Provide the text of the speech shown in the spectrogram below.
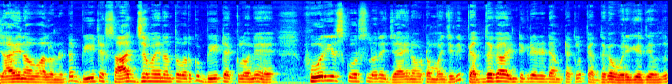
జాయిన్ అవ్వాలంటే బీటెక్ సాధ్యమైనంత వరకు బీటెక్లోనే ఫోర్ ఇయర్స్ కోర్సులోనే జాయిన్ అవ్వటం మంచిది. పెద్దగా ఇంటిగ్రేటెడ్ ఎంటెక్లో పెద్దగా ఒరిగేది ఏముంది?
